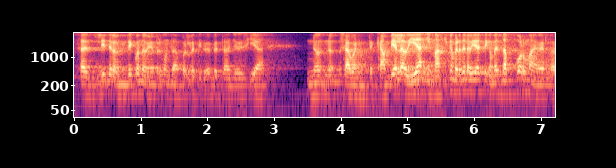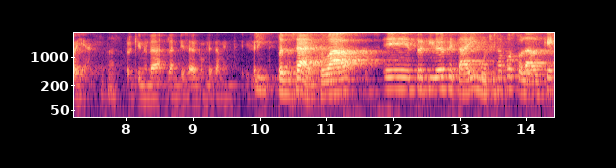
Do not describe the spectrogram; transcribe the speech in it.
O sea, es literalmente cuando a mí me preguntaban por el retiro de Feta, yo decía, no, no, o sea, bueno, te cambia la vida y más que cambiar de la vida, te cambia la forma de ver la vida. Total. Porque uno la, la empieza a ver completamente diferente. pues, o sea, esto va eh, retiro de Feta y muchos apostolados que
